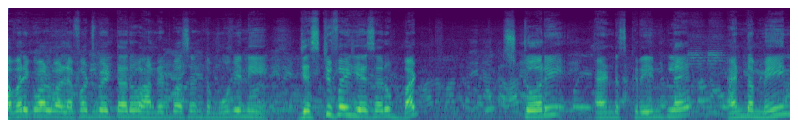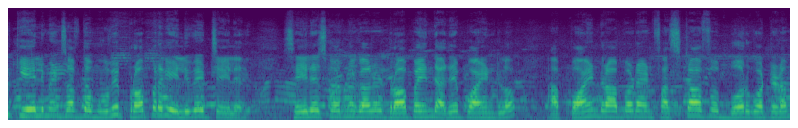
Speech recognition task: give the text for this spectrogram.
ఎవరికి వాళ్ళు వాళ్ళు ఎఫర్ట్స్ పెట్టారు హండ్రెడ్ పర్సెంట్ మూవీని జస్టిఫై చేశారు but story and screenplay and the main key elements of the movie ప్రాపర్గా ఎలివేట్ చేయలేదు. శైలేష్ కాదు డ్రాప్ అయింది అదే పాయింట్లో. ఆ పాయింట్ డ్రాప్ అవడం అండ్ ఫస్ట్ హాఫ్ బోర్ కొట్టడం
